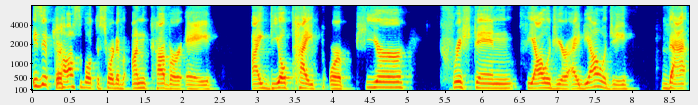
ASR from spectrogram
Is it sure. possible to sort of uncover a ideal type or pure Christian theology or ideology that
